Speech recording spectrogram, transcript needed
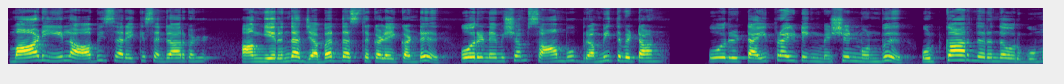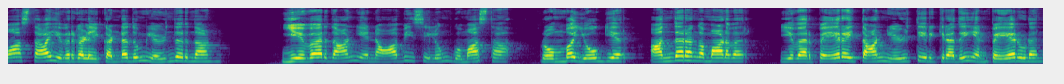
மாடியில் ஆபீஸ் அறைக்கு சென்றார்கள். அங்கிருந்த ஜபர்தஸ்துகளைக் கண்டு ஒரு நிமிஷம் சாம்பு பிரமித்து விட்டான். ஒரு டைப்ரைட்டிங் மிஷின் முன்பு உட்கார்ந்திருந்த ஒரு குமாஸ்தா இவர்களை கண்டதும் எழுந்திருந்தான். இவர்தான் என் ஆபீஸிலும் குமாஸ்தா. ரொம்ப யோக்கியர் அந்தரங்கமானவர். இவர் பெயரைத்தான் இழுத்திருக்கிறது என் பெயருடன்.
